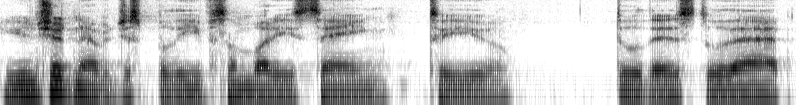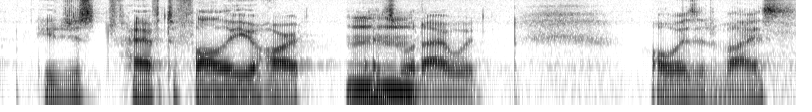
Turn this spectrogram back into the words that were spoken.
you should never just believe somebody saying to you, do this, do that. You just have to follow your heart. That's what I would always advise.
